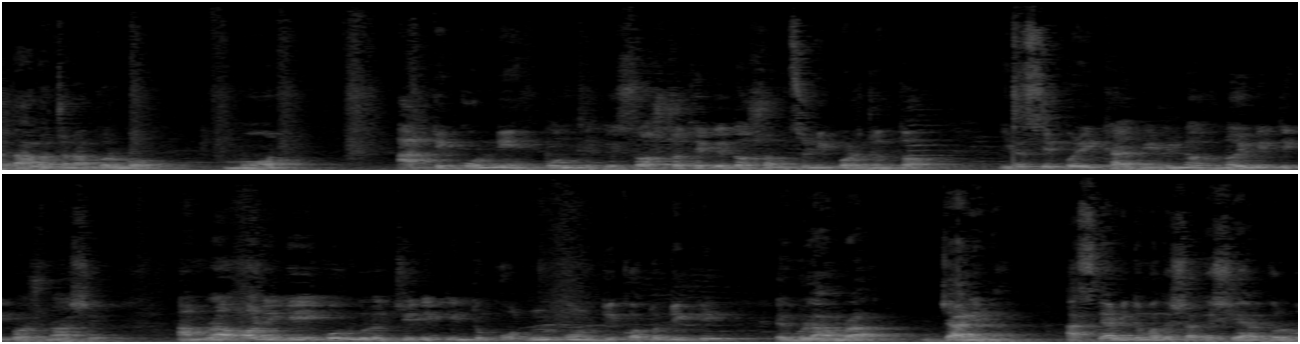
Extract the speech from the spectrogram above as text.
সাথে আলোচনা করব। মোট আটটি কোণ নিয়ে কোন থেকে ষষ্ঠ থেকে দশম শ্রেণি পর্যন্ত এসএসসি পরীক্ষায় বিভিন্ন নৈমিত্তিক প্রশ্ন আসে। আমরা অনেকে এই কোণগুলো চিনি, কিন্তু কোন কোনটি কত ডিগ্রি, এগুলো আমরা জানি না। আজকে আমি তোমাদের সাথে শেয়ার করব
